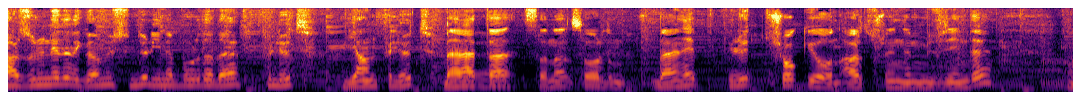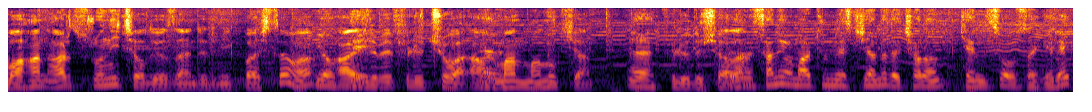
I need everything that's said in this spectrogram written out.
Cenk Arzuline'de de görmüşsündür. Yine burada da flüt, yan flüt. Ben Ee, hatta sana sordum. Ben hep flüt çok yoğun Artsruni'nin müziğinde. Vahan Artsruni çalıyor zannediyordum ilk başta ama Yok, ayrıca değil. bir flütçü var. Arman Manukyan. Evet. Flütü çalan. Ee, sanıyorum Artur Mescihan'da da çalan kendisi olsa gerek.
